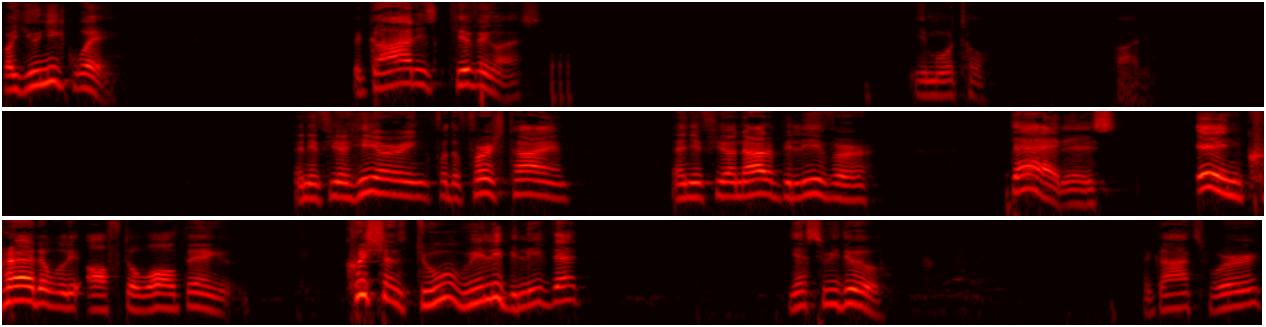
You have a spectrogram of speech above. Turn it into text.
but unique way. that God is giving us immortal body. And if you're hearing for the first time, and if you're not a believer, that is incredibly off the wall thing. Christians do really believe that? Yes, we do. The God's Word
